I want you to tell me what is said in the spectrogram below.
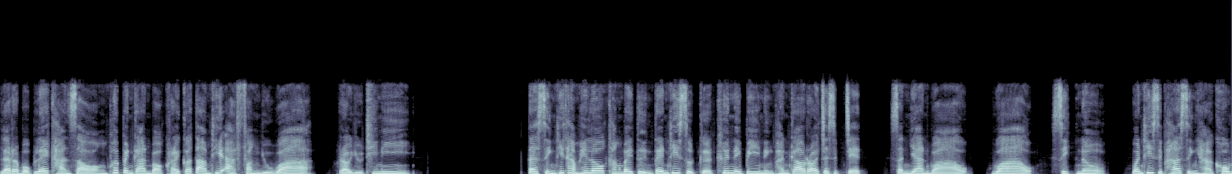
และระบบเลขฐานสองเพื่อเป็นการบอกใครก็ตามที่อาจฟังอยู่ว่า เราอยู่ที่นี่แต่สิ่งที่ทำให้โลกทั้งใบตื่นเต้นที่สุดเกิดขึ้นในปี 1977 สัญญาณว้าว ว้าว Signal วันที่ 15 สิงหาคม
